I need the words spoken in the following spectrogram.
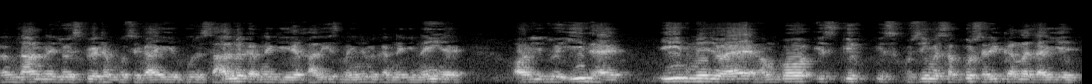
रमज़ान ने जो स्पिरिट हमको सिखाई है पूरे साल में करने की है, खाली इस महीने में करने की नहीं है। और ये जो ईद है, ईद में जो है, हमको इसकी, इस खुशी में सबको शरीक करना चाहिए।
